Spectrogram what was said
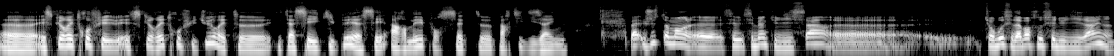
Euh, est-ce que Retro est-ce que Retro Futur est, euh, est assez équipé, assez armé pour cette partie design? Bah justement, c'est bien que tu dises ça. Turbo s'est d'abord soucié du design.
